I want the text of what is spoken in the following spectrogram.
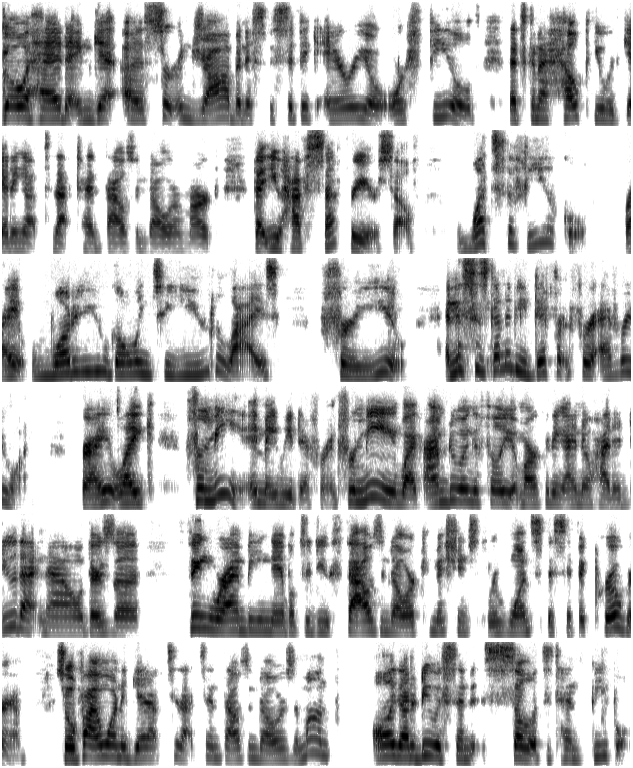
go ahead and get a certain job in a specific area or field that's going to help you with getting up to that $10,000 mark that you have set for yourself? What's the vehicle, right? What are you going to utilize for you? And this is going to be different for everyone right? Like for me, it may be different. For me, like I'm doing affiliate marketing, I know how to do that now. There's a thing where I'm being able to do thousand dollar commissions through one specific program. So if I want to get up to that ten thousand dollars a month, all I got to do is send it, sell it to 10 people,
